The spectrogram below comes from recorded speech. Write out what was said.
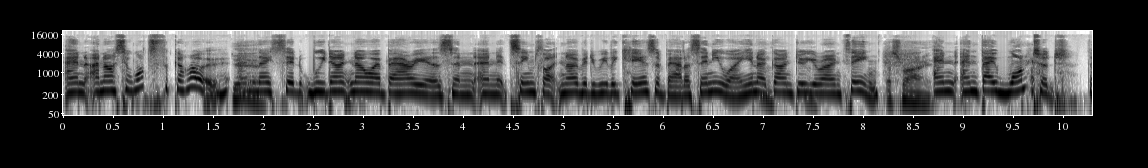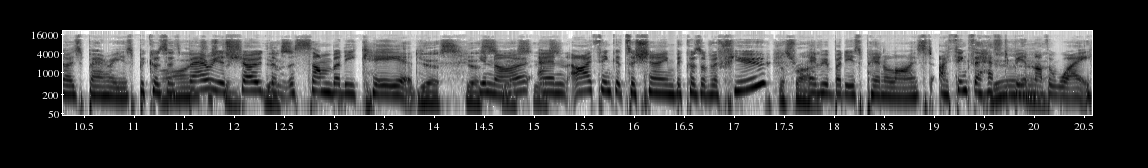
And and I said, "What's the go?" Mm. Yeah. And they said, "We don't know our barriers, and, and it seems like nobody really cares about us anyway. You know, go and do your own thing." Mm. That's right. And and they wanted those barriers because those Oh, ah, barriers interesting. showed them that somebody cared. Yes, yes, You know, yes, yes. and I think it's a shame because of a few. That's right. Everybody is penalised. I think there has to be another way.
